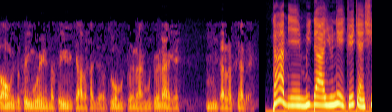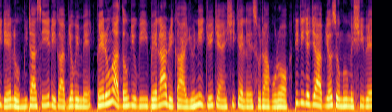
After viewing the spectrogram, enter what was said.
9000ဆိုသိန်းဝေးနှစ်သိန်းကြားတဲ့ခါကျတော့သူတို့မတွင်းနိုင်မတွင်းနိုင်ရင်မိကလာဖြတ်တယ် ဒါအပြင်မီတာယူနစ်ကျွေးကြံရှိတယ်လို့မီတာစီးတွေကပြောပေမဲ့ဘယ်တော့ကအသုံးပြုပြီးဘယ်လတွေကယူနစ်ကျွေးကြံရှိခဲ့လဲဆိုတာကိုတော့တိတိကျကျပြောဆိုမှုမရှိဘဲ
